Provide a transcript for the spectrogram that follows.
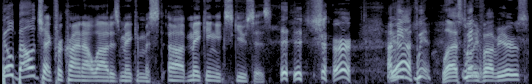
Bill Belichick, for crying out loud, is making mis- uh, making excuses. sure. I yeah. mean, we, last twenty five years.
